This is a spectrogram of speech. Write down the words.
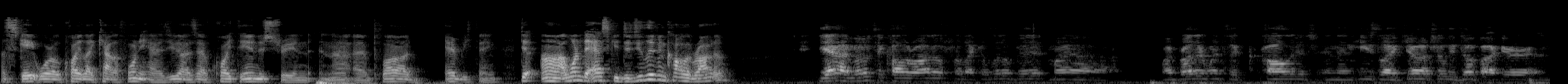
a skate world quite like California has. You guys have quite the industry, and, and I, I applaud everything. Did, uh, I wanted to ask you, did you live in Colorado? Yeah, I moved to Colorado for like a little bit. My uh, my brother went to college, and then he's like, "Yo, it's really dope out here." And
